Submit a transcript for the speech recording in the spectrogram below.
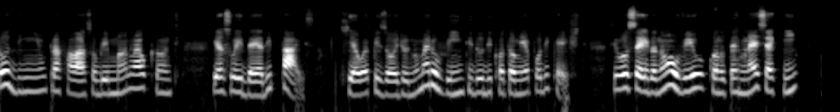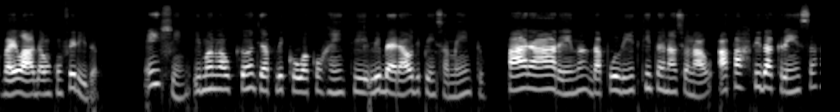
todinho para falar sobre Immanuel Kant e a sua ideia de paz que é o episódio número 20 do Dicotomia Podcast. Se você ainda não ouviu, quando terminar esse aqui, vai lá dar uma conferida. Enfim, Immanuel Kant aplicou a corrente liberal de pensamento para a arena da política internacional a partir da crença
